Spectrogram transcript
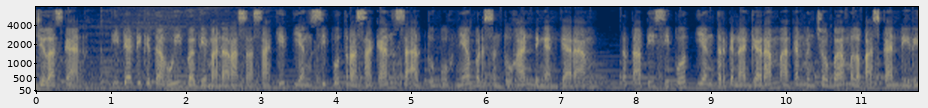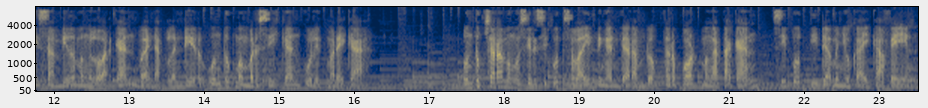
Menjelaskan, tidak diketahui bagaimana rasa sakit yang siput rasakan saat tubuhnya bersentuhan dengan garam, tetapi siput yang terkena garam akan mencoba melepaskan diri sambil mengeluarkan banyak lendir untuk membersihkan kulit mereka. Untuk cara mengusir siput selain dengan garam Dr. Port mengatakan, siput tidak menyukai kafein.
